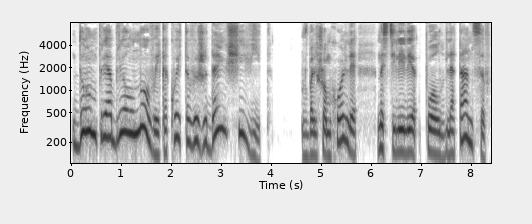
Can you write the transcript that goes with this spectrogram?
Дом приобрел новый, какой-то выжидающий вид. В большом холле настелили пол для танцев,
